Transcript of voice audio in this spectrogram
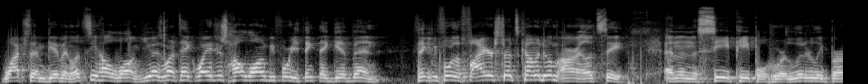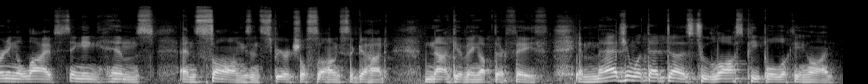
Watch them give in. Let's see how long. You guys want to take wagers? How long before you think they give in? Think before the fire starts coming to them? All right, let's see. And then the sea people who are literally burning alive, singing hymns and songs and spiritual songs to God, not giving up their faith. Imagine what that does to lost people looking on.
